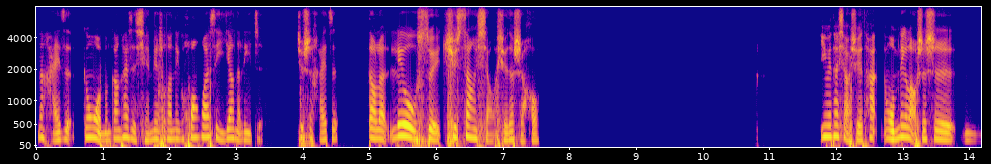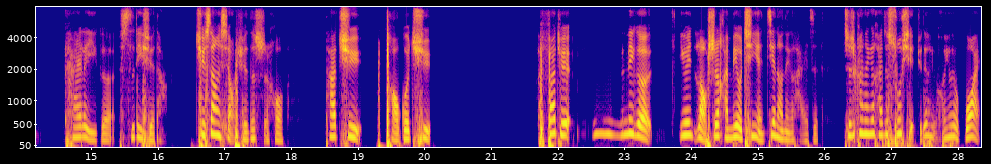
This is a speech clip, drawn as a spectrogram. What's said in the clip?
那孩子跟我们刚开始前面说到那个欢欢是一样的例子，就是孩子到了六岁去上小学的时候，因为他小学他我们那个老师是嗯开了一个私立学堂，去上小学的时候，他去跑过去，发觉嗯那个因为老师还没有亲眼见到那个孩子。只是看那个孩子书写，觉得很很有点怪。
